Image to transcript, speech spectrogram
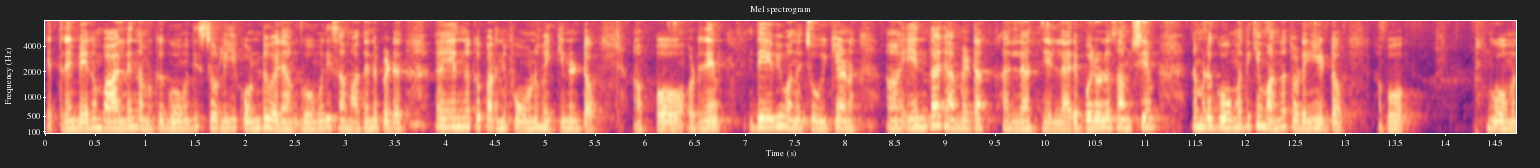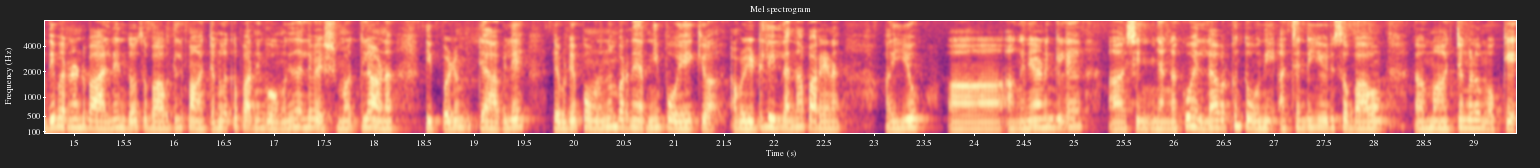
എത്രയും വേഗം ബാലനെ നമുക്ക് ഗോമതി സ്റ്റോറിലേക്ക് കൊണ്ടുവരാം. ഗോമതി സമാധാനപ്പെട് എന്നൊക്കെ പറഞ്ഞ് ഫോൺ വയ്ക്കണം കേട്ടോ അപ്പോൾ ഉടനെ ദേവി വന്ന് ചോദിക്കുകയാണ്. എന്താ രാമേട്ട അല്ല എല്ലാവരെ പോലുള്ള സംശയം നമ്മുടെ ഗോമതിക്ക് വന്നു തുടങ്ങി കേട്ടോ അപ്പോൾ ഗോമതി പറഞ്ഞിട്ട് ബാലിന് എന്തോ സ്വഭാവത്തിൽ മാറ്റങ്ങളൊക്കെ പറഞ്ഞ്. ഗോമതി നല്ല വിഷമത്തിലാണ്. ഇപ്പോഴും രാവിലെ എവിടെ പോകണമെന്നും പറഞ്ഞ് ഇറങ്ങി പോയേക്കുക വീട്ടിലില്ലെന്നാ പറയണേ. അയ്യോ അങ്ങനെയാണെങ്കിൽ ഞങ്ങൾക്കും എല്ലാവർക്കും തോന്നി അച്ഛന്റെ ഈ ഒരു സ്വഭാവം മാറ്റങ്ങളും ഒക്കെ.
